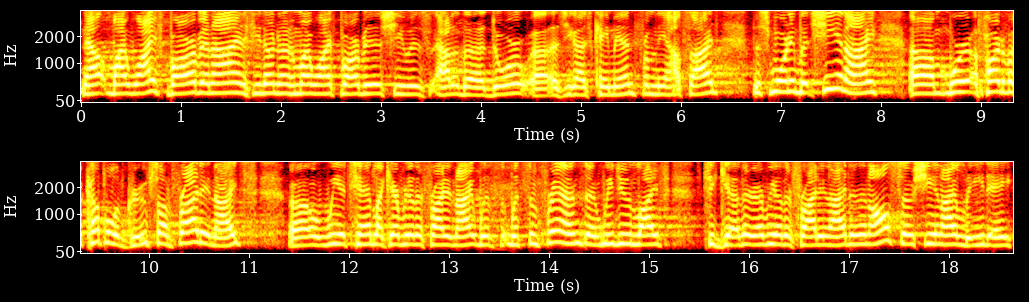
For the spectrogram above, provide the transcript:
Now, my wife Barb and I, and if you don't know who my wife Barb is, she was out of the door uh, as you guys came in from the outside this morning. But she and I um, were a part of a couple of groups on Friday nights. Uh, we attend like every other Friday night with, with some friends, and we do life together every other Friday night. And then also, she and I lead a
